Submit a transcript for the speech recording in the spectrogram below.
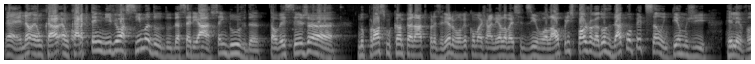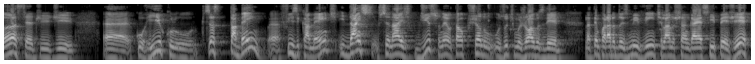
É, não, é um cara, é um cara que tem um nível acima do, do da Série A, sem dúvida. Talvez seja no próximo Campeonato Brasileiro, vamos ver como a janela vai se desenrolar, o principal jogador da competição em termos de relevância, de, de é, currículo, precisa estar tá bem é, fisicamente e dá sinais disso, né? Eu estava puxando os últimos jogos dele na temporada 2020 lá no Xangai SIPG.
